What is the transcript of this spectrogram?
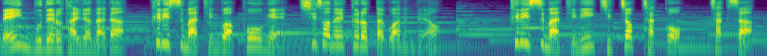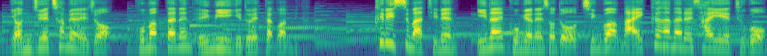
메인 무대로 달려나가 크리스 마틴과 포옹해 시선을 끌었다고 하는데요. 크리스 마틴이 직접 작곡, 작사, 연주에 참여해줘 고맙다는 의미이기도 했다고 합니다. 크리스 마틴은 이날 공연에서도 진과 마이크 하나를 사이에 두고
